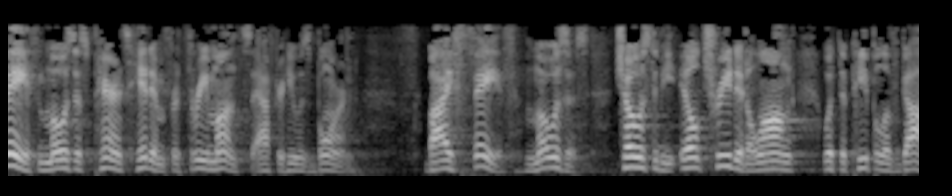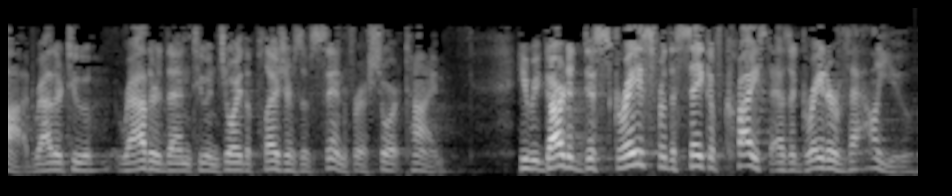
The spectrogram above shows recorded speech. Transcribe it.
faith, Moses' parents hid him for three months after he was born. By faith, Moses chose to be ill treated along with the people of God rather, to, rather than to enjoy the pleasures of sin for a short time. He regarded disgrace for the sake of Christ as a greater value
